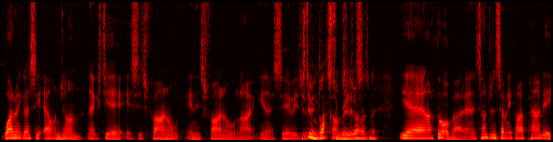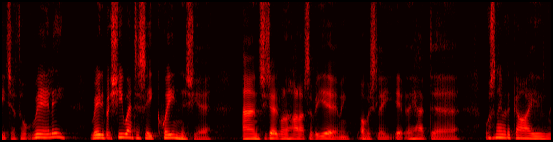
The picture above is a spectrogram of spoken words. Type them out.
why don't we go and see Elton John next year? It's his final in his final like you know series." He's doing Glastonbury as well, concerts." isn't he? Yeah, and I thought about it, and it's 175 pound each. I thought, really, really, but she went to see Queen this year, and she said one of the highlights of the year. I mean, obviously, it, they had. Uh, What's the name of the guy who?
